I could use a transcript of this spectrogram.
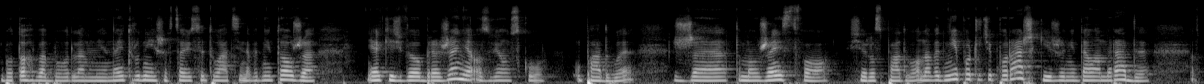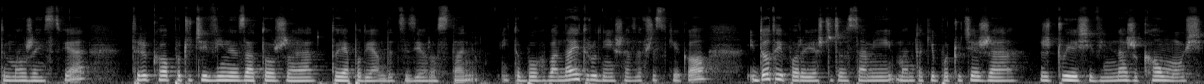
bo to chyba było dla mnie najtrudniejsze w całej sytuacji. Nawet nie to, że jakieś wyobrażenia o związku upadły, że to małżeństwo się rozpadło, nawet nie poczucie porażki, że nie dałam rady w tym małżeństwie, tylko poczucie winy za to, że to ja podjęłam decyzję o rozstaniu. I to było chyba najtrudniejsze ze wszystkiego. I do tej pory jeszcze czasami mam takie poczucie, że, że czuję się winna, że komuś,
